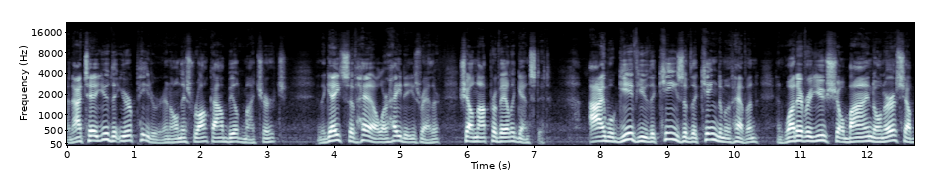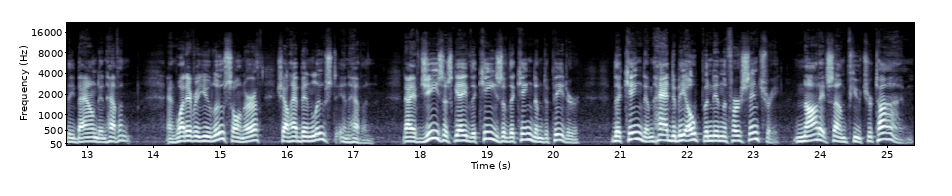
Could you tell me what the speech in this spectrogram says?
And I tell you that you're Peter, and on this rock I'll build my church, and the gates of hell, or Hades rather, shall not prevail against it. I will give you the keys of the kingdom of heaven, and whatever you shall bind on earth shall be bound in heaven, and whatever you loose on earth shall have been loosed in heaven. Now, if Jesus gave the keys of the kingdom to Peter, the kingdom had to be opened in the first century, not at some future time.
